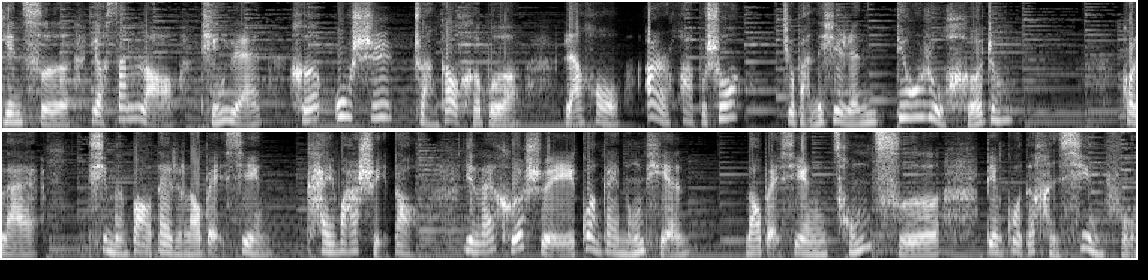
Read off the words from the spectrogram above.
因此，要三老、庭园和巫师转告河伯，然后二话不说就把那些人丢入河中。后来，西门豹带着老百姓开挖水道，引来河水灌溉农田。老百姓从此便过得很幸福，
